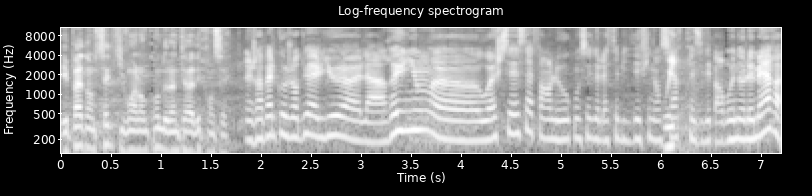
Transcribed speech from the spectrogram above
et pas dans celles qui vont à l'encontre de l'intérêt des Français. Je rappelle qu'aujourd'hui a lieu euh, la réunion euh, au HCSF, hein, le Haut Conseil de la Stabilité Financière, présidé par Bruno Le Maire.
